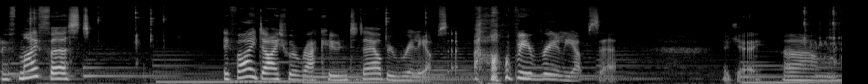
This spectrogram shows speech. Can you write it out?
If my first... If I die to a raccoon today, I'll be really upset. I'll be really upset. Okay, um...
